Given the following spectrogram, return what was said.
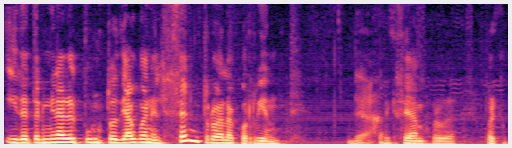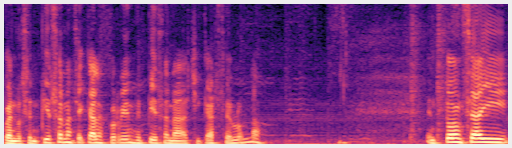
y determinar el punto de agua en el centro de la corriente. Para que sea más. Porque cuando se empiezan a secar las corrientes empiezan a achicarse los lados. Entonces hay,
